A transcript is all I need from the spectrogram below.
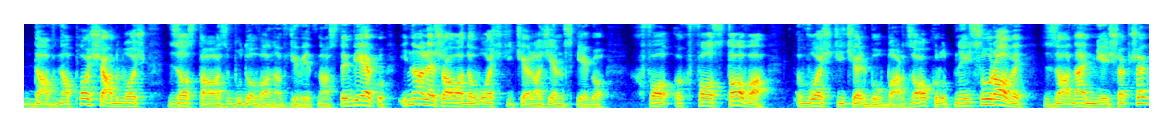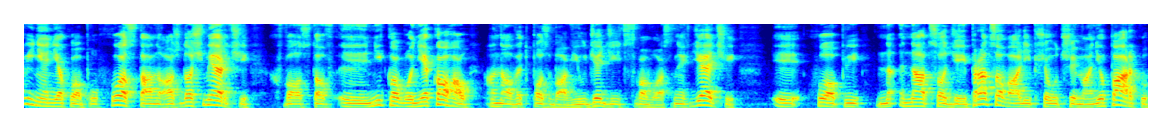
Dawna posiadłość została zbudowana w XIX wieku i należała do właściciela ziemskiego Chwo- Chwostowa. Właściciel był bardzo okrutny i surowy. Za najmniejsze przewinienie chłopów chłostano aż do śmierci. Chwostow y, nikogo nie kochał, a nawet pozbawił dziedzictwa własnych dzieci. Y, chłopi na, na co dzień pracowali przy utrzymaniu parku,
